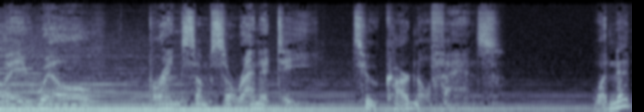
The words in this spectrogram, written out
Certainly will bring some serenity to Cardinal fans, wouldn't it?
